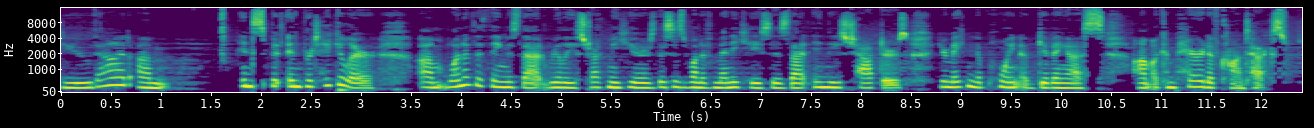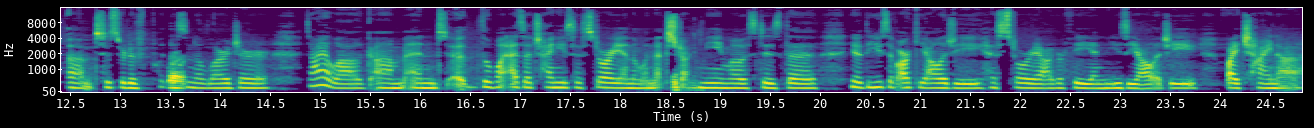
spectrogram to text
to that? In, in particular, um, one of the things that really struck me here is this is one of many cases that in these chapters you're making a point of giving us um, a comparative context um, to sort of put right. this in a larger dialogue. Um, and uh, the one, as a Chinese historian, the one that struck mm-hmm. me most is the you know the use of archaeology, historiography, and museology by China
